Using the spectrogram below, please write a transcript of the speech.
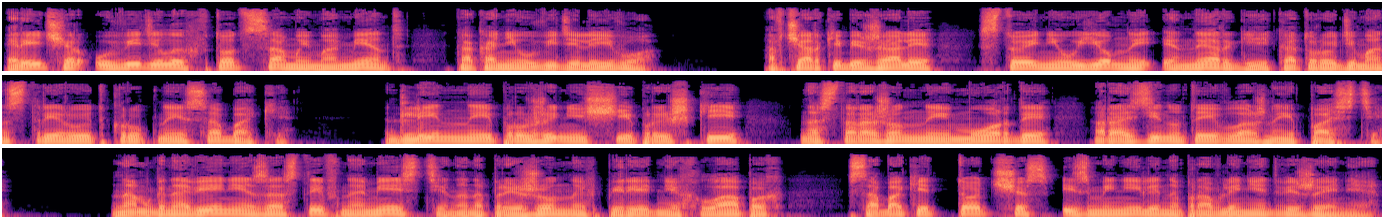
Ричард увидел их в тот самый момент, как они увидели его. Овчарки бежали с той неуемной энергией, которую демонстрируют крупные собаки. Длинные пружинищие прыжки, настороженные морды, разинутые влажные пасти. На мгновение застыв на месте, на напряженных передних лапах, собаки тотчас изменили направление движения.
